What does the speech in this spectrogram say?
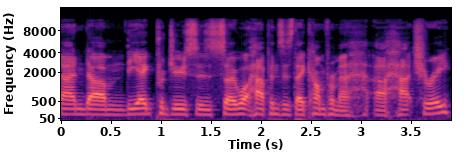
And um, the egg producers. So what happens is they come from a, a hatchery,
